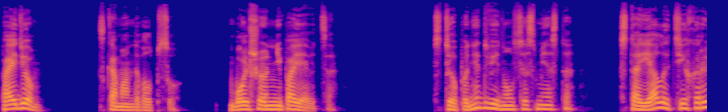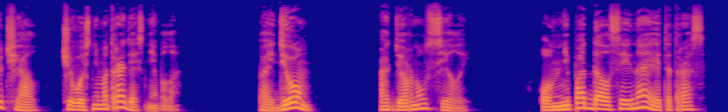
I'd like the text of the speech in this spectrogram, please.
Пойдем, скомандовал псу. Больше он не появится. Степа не двинулся с места. Стоял и тихо рычал, чего с ним отродясь не было. Пойдем, одернул силой. Он не поддался и на этот раз.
